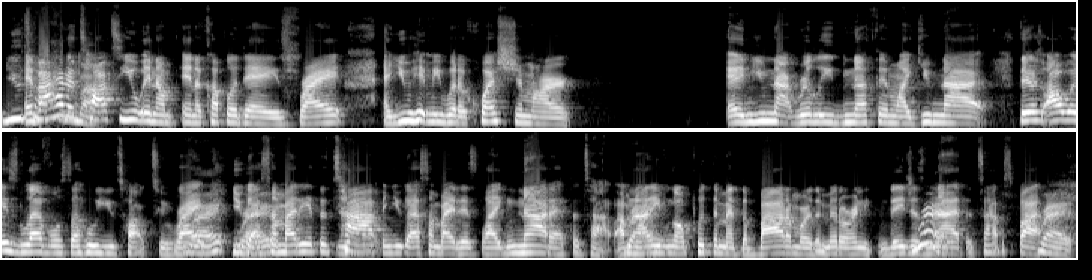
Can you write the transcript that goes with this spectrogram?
You if I haven't about- talked to you in a in a couple of days, right, and you hit me with a question mark. And you not really nothing like you not. There's always levels of who you talk to, right? Right, you got somebody at the top, Right. and you got somebody that's like not at the top. I'm not even gonna put them at the bottom or the middle or anything. They just Right. not at the top spot. Right.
